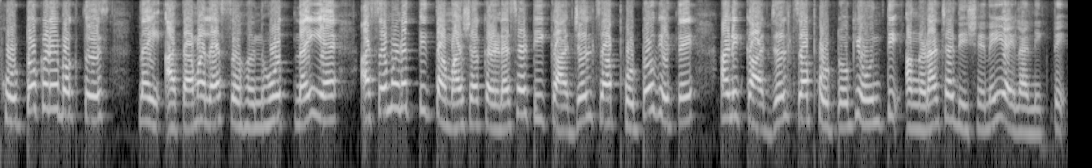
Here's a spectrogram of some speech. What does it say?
फोटोकडे बघतोयस नाही आता मला सहन होत नाहीये. असं म्हणत ती तमाशा करण्यासाठी काजलचा फोटो घेते आणि काजलचा फोटो घेऊन ती अंगणाच्या दिशेने यायला निघते.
